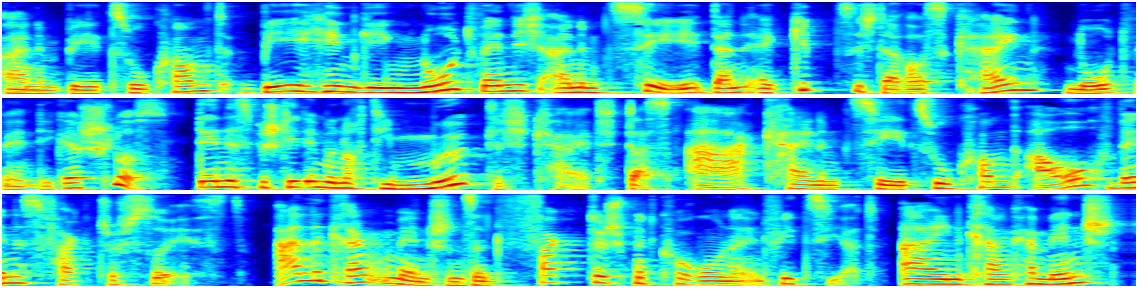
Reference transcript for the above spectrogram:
einem B zukommt, B hingegen notwendig einem C, dann ergibt sich daraus kein notwendiger Schluss. Denn es besteht immer noch die Möglichkeit, dass A keinem C zukommt, auch wenn es faktisch so ist. Alle kranken Menschen sind faktisch mit Corona infiziert. Ein kranker Mensch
